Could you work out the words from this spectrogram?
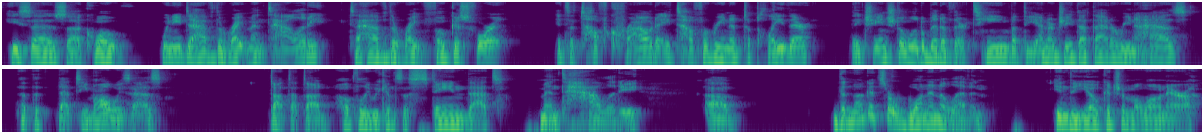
he says, uh, "quote We need to have the right mentality to have the right focus for it. It's a tough crowd, a tough arena to play there." They changed a little bit of their team, but the energy that that arena has, that the, that team always has, dot dot dot. Hopefully, we can sustain that mentality. Uh, the Nuggets are one and eleven in the Jokic and Malone era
